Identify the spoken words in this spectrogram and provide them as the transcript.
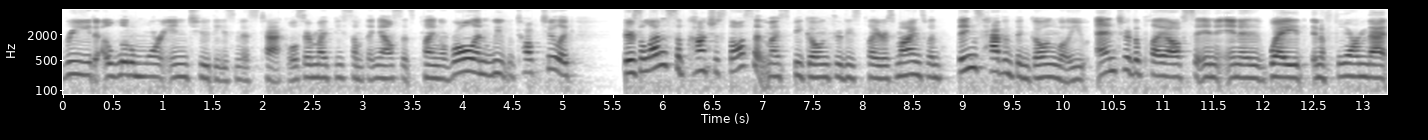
read a little more into these missed tackles. There might be something else that's playing a role. And we talked too, like there's a lot of subconscious thoughts that must be going through these players' minds when things haven't been going well. You enter the playoffs in in a way, in a form that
